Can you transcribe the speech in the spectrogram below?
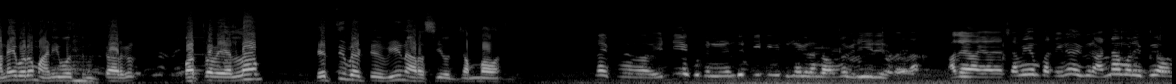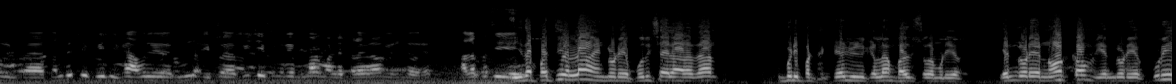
அனைவரும் அணிவகுத்து நிற்கிறார்கள். மற்றவையெல்லாம் வெத்து வெட்டு வீண் அரசியல் ஜம்பாவன் ஆனா இப்போ என்டிஏ கூட்டணியிலேருந்து டிடிவி தினகரன் அவங்க வெளியேறியிருக்காங்க. அதை சமயம் பார்த்தீங்கன்னா இவர் அண்ணாமலை போய் அவங்களுக்கு சந்திச்சு பேசியிருக்காரு. அவர் முன்ன இப்போ பிஜேபியினுடைய முன்னாள் மாநில தலைவராகவும் இருந்தவர். அதை பற்றி இதை பற்றி எல்லாம் எங்களுடைய பொதுச் செயலாளர் தான் இப்படிப்பட்ட கேள்விகளுக்கெல்லாம் பதில் சொல்ல முடியும். எங்களுடைய நோக்கம் எங்களுடைய குறி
